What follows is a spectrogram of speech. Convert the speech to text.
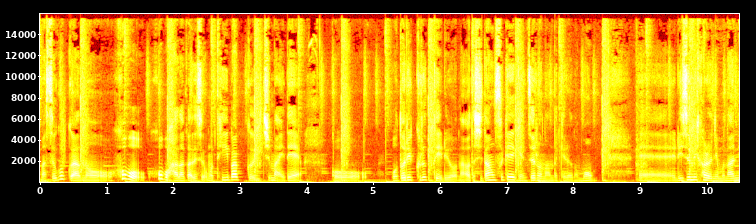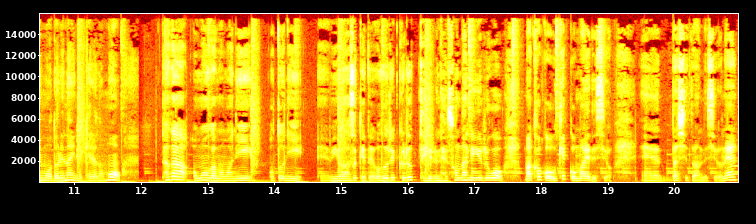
まあ、すごくあのほぼほぼ裸ですよ。もうティーバッグ1枚でこう踊り狂っているような私ダンス経験ゼロなんだけれども、えーリズミカルにも何にも踊れないんだけれどもただ思うがままに音に、身を預けて踊り狂っているねそんなリールを、まあ、過去結構前ですよ、えー出してたんですよね。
